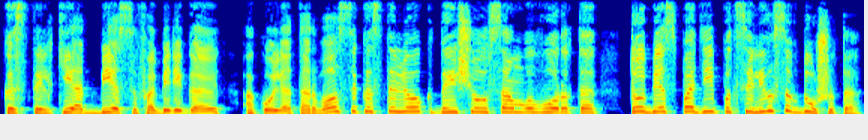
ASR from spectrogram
Костыльки от бесов оберегают, а коли оторвался костылек, да еще у самого ворота, то бес поди поцелился в душу-то».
